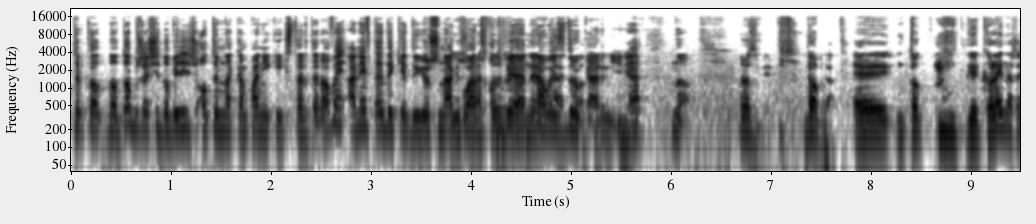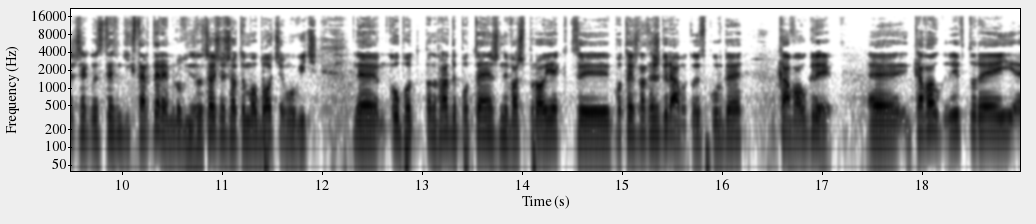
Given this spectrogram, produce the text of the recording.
Tylko no, dobrze się dowiedzieć o tym na kampanii Kickstarterowej, a nie wtedy, kiedy już nakład zrobione, odbierałeś tak, z drukarni, okej. nie? No. Rozumiem. Dobra. E, to kolejna rzecz jakby z tym Kickstarterem również. Zacząłeś już o tym obocie mówić. E, naprawdę potężny wasz projekt, e, potężna też gra, bo to jest kurde kawał gry. E, kawał gry, w której e,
